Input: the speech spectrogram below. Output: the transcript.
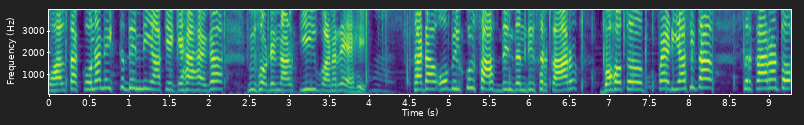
ਉਹ ਹਾਲ ਤੱਕ ਉਹਨਾਂ ਨੇ ਇੱਕ ਦਿਨ ਨਹੀਂ ਆ ਕੇ ਕਿਹਾ ਹੈਗਾ ਵੀ ਤੁਹਾਡੇ ਨਾਲ ਕੀ ਬਣ ਰਿਹਾ ਇਹ। ਸਾਡਾ ਉਹ ਬਿਲਕੁਲ ਸਾਥ ਨਹੀਂ ਦਿੰਦੀ ਸਰਕਾਰ ਬਹੁਤ ਭੈੜੀਆ ਸੀ ਤਾਂ ਸਰਕਾਰਾਂ ਤੋਂ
